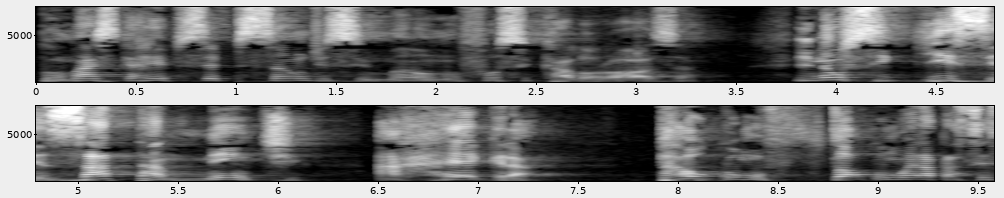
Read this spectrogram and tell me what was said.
Por mais que a recepção de Simão não fosse calorosa e não seguisse exatamente a regra, tal como, tal como era para ser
